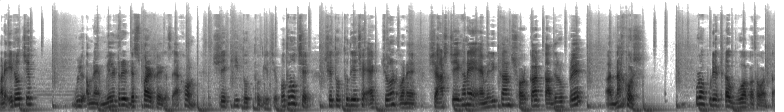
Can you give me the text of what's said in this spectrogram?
মানে এটা হচ্ছে মানে মিলিটারি ডেসপারেট হয়ে গেছে। এখন সে কি তথ্য দিয়েছে? প্রথম হচ্ছে, সে তথ্য দিয়েছে একজন মানে সে আসছে এখানে, আমেরিকান সরকার তাদের উপরে নাকশ পুরোপুরি একটা ভুয়া কথাবার্তা।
